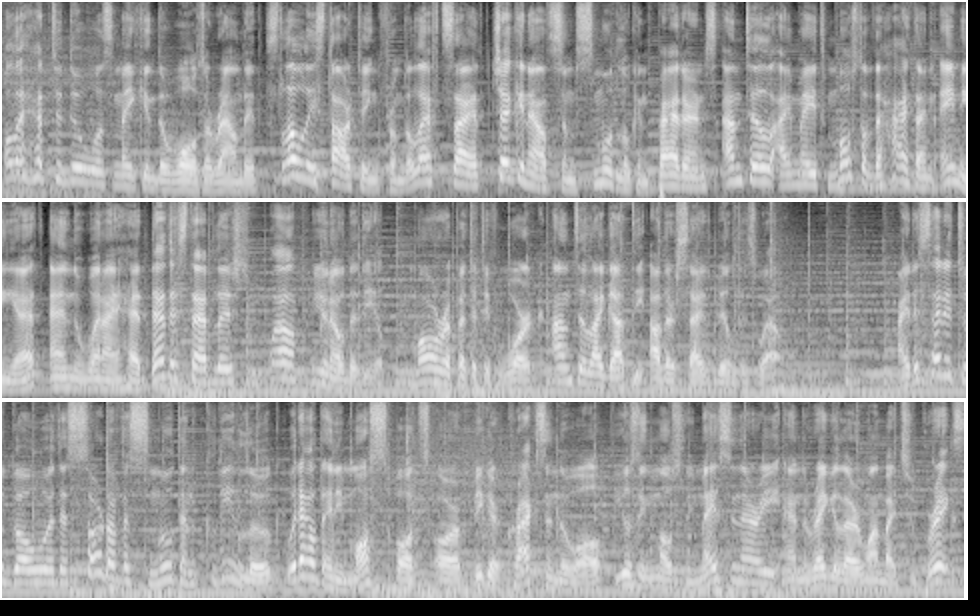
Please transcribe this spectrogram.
all I had to do was making the walls around it, slowly starting from the left side, checking out some smooth looking patterns until I made most of the height I'm aiming at and when I had that established, well, you know the deal. More repetitive work until I got the other side built as well. I decided to go with a sort of a smooth and clean look without any moss spots or bigger cracks in the wall, using mostly masonry and regular 1x2 bricks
